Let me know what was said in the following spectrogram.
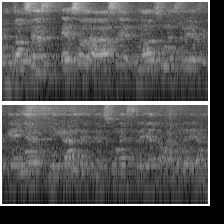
Entonces, eso la hace, no es una estrella pequeña ni grande, es una estrella de tamaño mediano.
